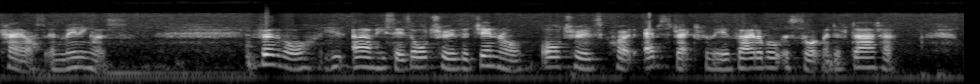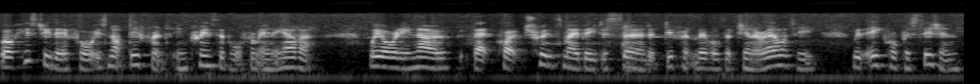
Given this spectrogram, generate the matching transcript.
chaos, and meaningless. Furthermore, he, um, he says all truths are general, all truths, quote, abstract from the available assortment of data. World history, therefore, is not different in principle from any other we already know that, quote, truths may be discerned at different levels of generality with equal precision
